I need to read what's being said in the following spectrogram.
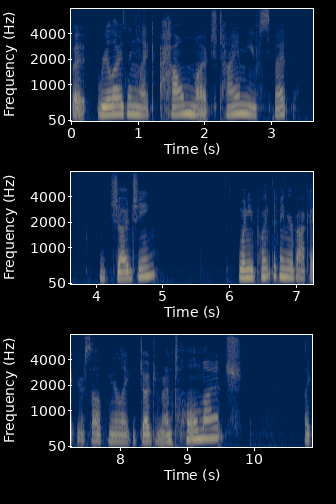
But realizing like how much time you've spent judging when you point the finger back at yourself and you're like judgmental much, like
